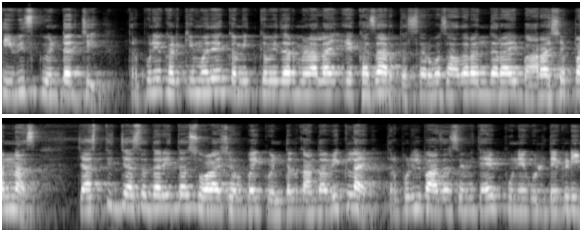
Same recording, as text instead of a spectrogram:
तेवीस क्विंटलची तर पुणे खडकीमध्ये कमीत कमी दर मिळाला आहे एक हजार तर सर्वसाधारण दर आहे बाराशे पन्नास. जास्तीत जास्त दर इथं सोळाशे रुपये क्विंटल कांदा विकलाय. तर पुढील बाजार समिती आहे पुणे गुलटेकडी.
